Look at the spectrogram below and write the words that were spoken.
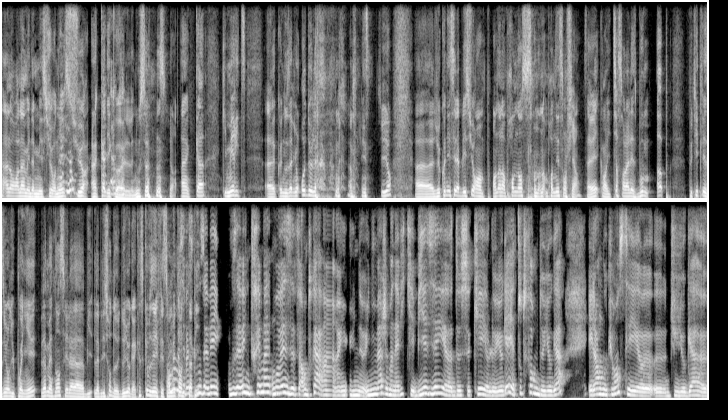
Alors là, mesdames, messieurs, on est sur un cas d'école. Nous sommes sur un cas qui mérite euh, que nous allions au-delà de la blessure. Euh, je connaissais la blessure en, en, allant promener, en allant promener son chien. Vous savez, quand il tire sur la laisse, boum, hop, petite lésion du poignet. Là maintenant, c'est la, la, blessure de, yoga. Qu'est-ce que vous avez fait sans mettre en tapis vous avez, vous avez une très mauvaise, enfin en tout cas une, une, image à mon avis qui est biaisée euh, de ce qu'est le yoga. Il y a toute forme de yoga, et là en l'occurrence c'est euh, du yoga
